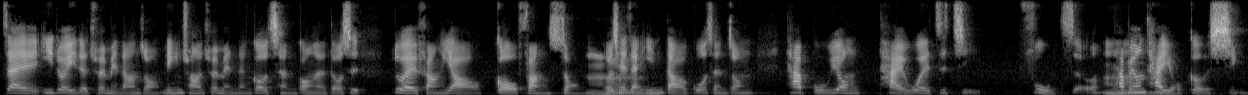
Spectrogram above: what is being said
在一对一的催眠当中，临床的催眠能够成功的，都是对方要够放松，嗯、而且在引导的过程中，他不用太为自己负责，嗯、他不用太有个性，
